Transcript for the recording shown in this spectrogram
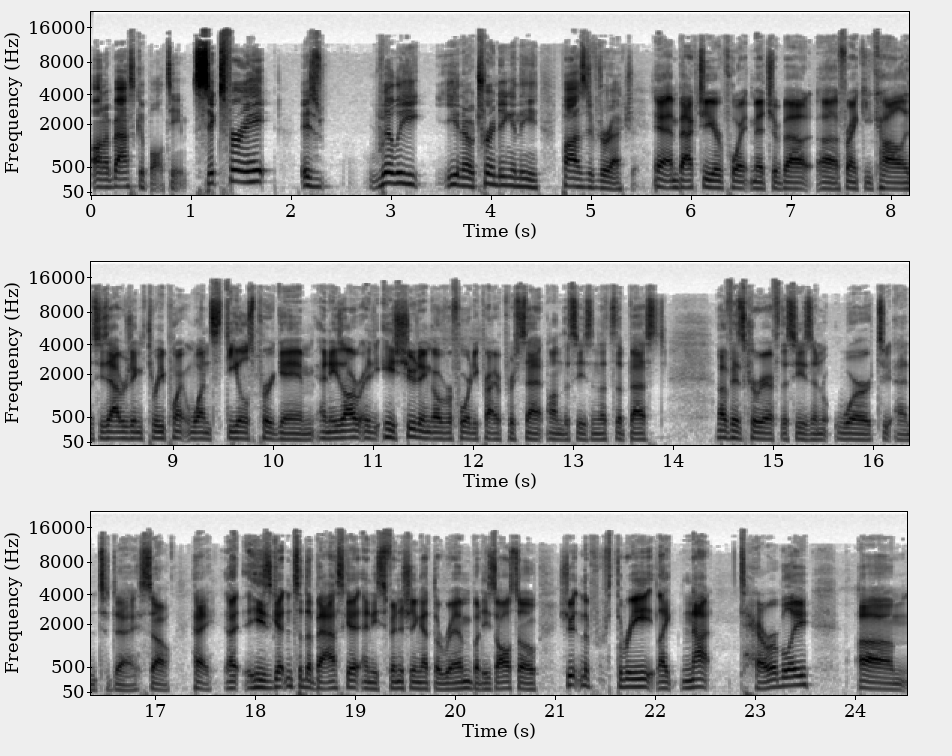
on a basketball team. Six for eight is really you know trending in the positive direction. Yeah, and back to your point, Mitch, about uh, Frankie Collins. He's averaging 3.1 steals per game, and he's already he's shooting over 45 percent on the season. That's the best of his career if the season were to end today. So hey, uh, he's getting to the basket and he's finishing at the rim, but he's also shooting the three like not terribly. Um,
